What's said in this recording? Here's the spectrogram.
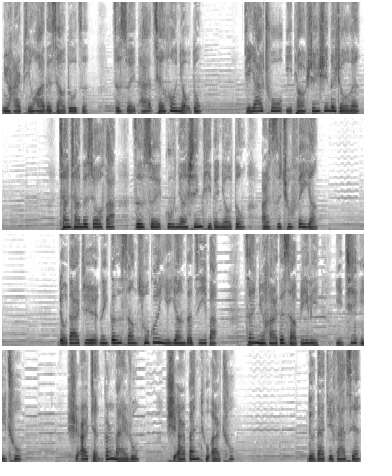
女孩平滑的小肚子。则随他前后扭动，挤压出一条深深的皱纹。长长的秀发则随姑娘身体的扭动而四处飞扬。刘大志那根像粗棍一样的鸡巴，在女孩的小臂里一进一出，时而整根埋入，时而半吐而出。刘大志发现，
